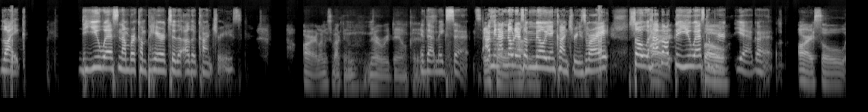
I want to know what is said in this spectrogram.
like the US number compared to the other countries. All right, let me see if I can narrow it down. If that makes sense. I mean, I know there's a million countries, right? So how about right. the US so, compared? Yeah, go ahead. All right, so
